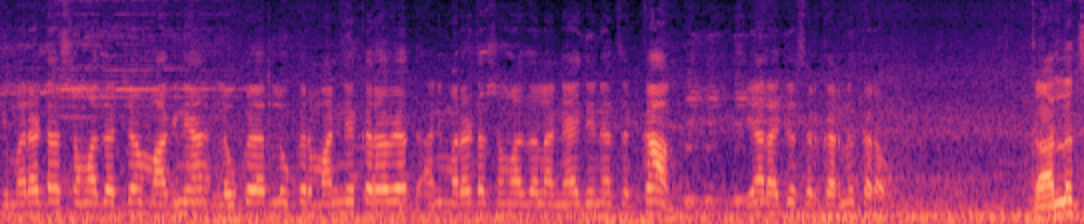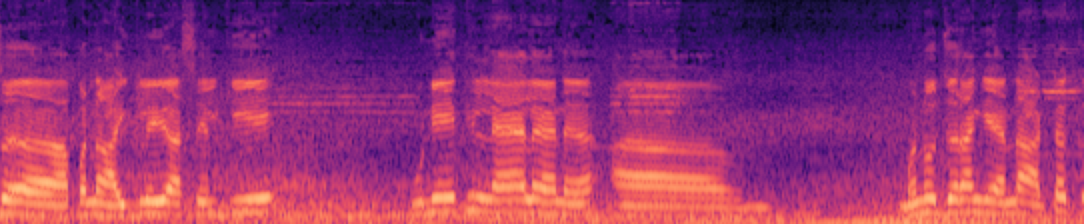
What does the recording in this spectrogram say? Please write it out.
की मराठा समाजाच्या मागण्या लवकरात लवकर मान्य कराव्यात आणि मराठा समाजाला न्याय देण्याचं काम या राज्य सरकारनं करावं. कालच आपण ऐकले असेल की पुणे येथील न्यायालयानं मनोज जरांगे यांना अटक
